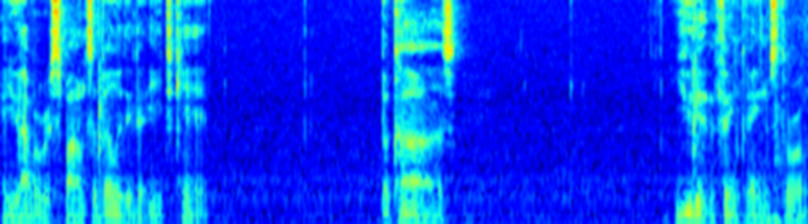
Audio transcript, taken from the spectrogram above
And you have a responsibility to each kid. Because you didn't think things through.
